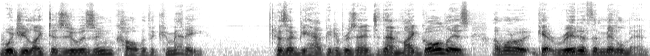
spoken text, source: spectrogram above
Would you like to do a Zoom call with the committee? Because I'd be happy to present it to them. My goal is I want to get rid of the middlemen.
